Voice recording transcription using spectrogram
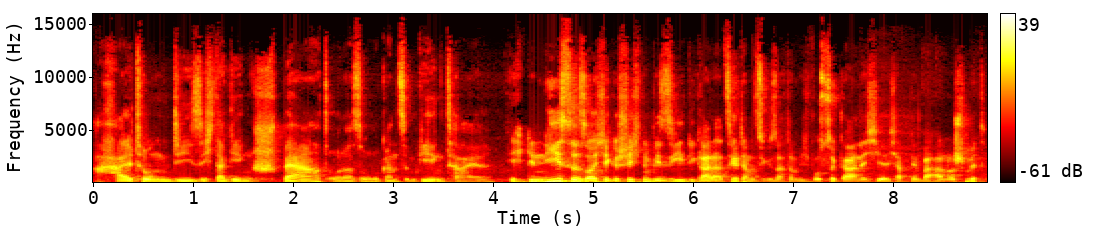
Haltung, die sich dagegen sperrt oder so. Ganz im Gegenteil. Ich genieße solche Geschichten, wie Sie die gerade erzählt haben, dass Sie gesagt haben, ich wusste gar nicht hier, ich habe den bei Arno Schmidt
